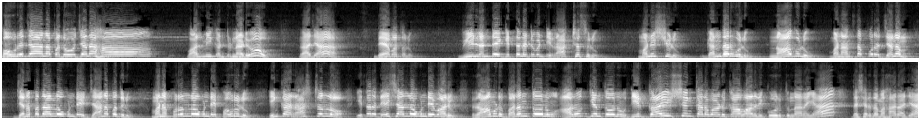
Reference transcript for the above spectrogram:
పౌరజానపదో జన. వాల్మీకి అంటున్నాడు రాజా దేవతలు వీళ్ళంటే గిట్టనటువంటి రాక్షసులు మనుష్యులు గంధర్వులు నాగులు మన అంతఃపుర జనం జనపదాల్లో ఉండే జానపదులు మన పురంలో ఉండే పౌరులు ఇంకా రాష్ట్రంలో ఇతర దేశాల్లో ఉండేవారు రాముడు బలంతోనూ ఆరోగ్యంతోనూ దీర్ఘాయుష్యం కలవాడు కావాలని కోరుతున్నారయ్యా దశరథ మహారాజా.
